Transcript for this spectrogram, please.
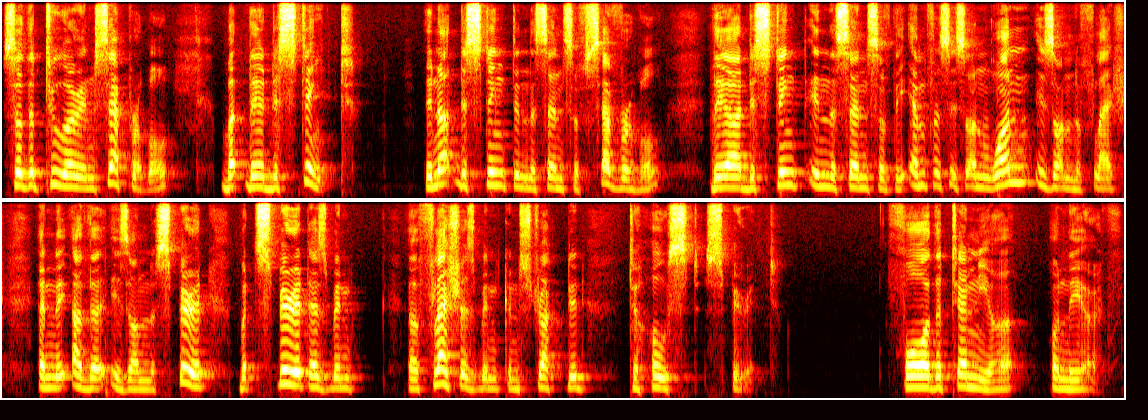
so the two are inseparable, but they're distinct. They're not distinct in the sense of severable, they are distinct in the sense of the emphasis on one is on the flesh and the other is on the spirit, but spirit has been, uh, flesh has been constructed to host spirit for the tenure on the earth.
